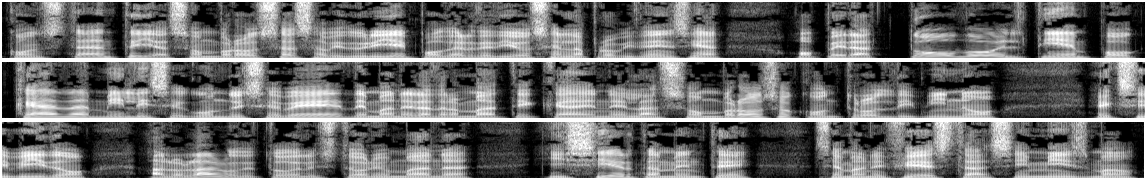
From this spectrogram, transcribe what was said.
constante y asombrosa sabiduría y poder de Dios en la providencia opera todo el tiempo, cada milisegundo, y se ve de manera dramática en el asombroso control divino exhibido a lo largo de toda la historia humana y ciertamente se manifiesta a sí mismo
